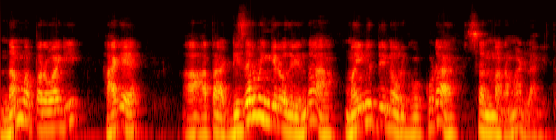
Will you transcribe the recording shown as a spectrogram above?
ನಮ್ಮ ಪರವಾಗಿ ಹಾಗೆ ಆತ ಡಿಸರ್ವಿಂಗ್ ಇರೋದರಿಂದ ಮೈನುದ್ದೀನ್ ಅವ್ರಿಗೂ ಕೂಡ ಸನ್ಮಾನ ಮಾಡಲಾಗಿತ್ತು.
